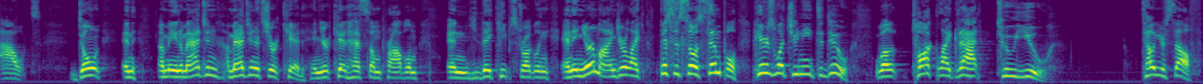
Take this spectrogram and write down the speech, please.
out. Don't and I mean imagine imagine it's your kid and your kid has some problem and they keep struggling and in your mind you're like this is so simple. Here's what you need to do. Well, talk like that to you. Tell yourself,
